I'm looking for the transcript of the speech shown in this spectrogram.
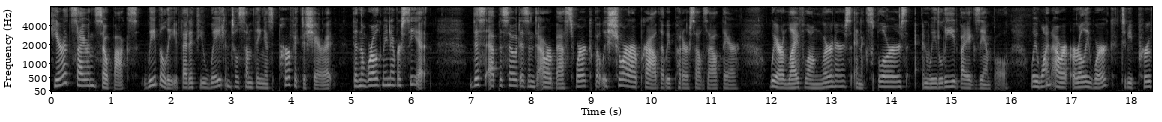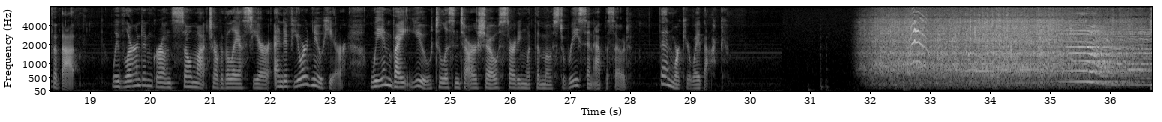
Here at Siren Soapbox, we believe that if you wait until something is perfect to share it, then the world may never see it. This episode isn't our best work, but we sure are proud that we put ourselves out there. We are lifelong learners and explorers, and we lead by example. We want our early work to be proof of that. We've learned and grown so much over the last year, and if you're new here, we invite you to listen to our show starting with the most recent episode, then work your way back.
